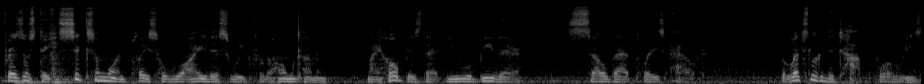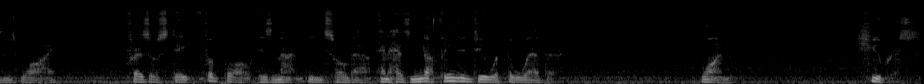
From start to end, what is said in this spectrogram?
Fresno State 6 and 1 plays Hawaii this week for the homecoming. My hope is that you will be there, sell that place out. But let's look at the top four reasons why Fresno State football is not being sold out and has nothing to do with the weather. One, hubris.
